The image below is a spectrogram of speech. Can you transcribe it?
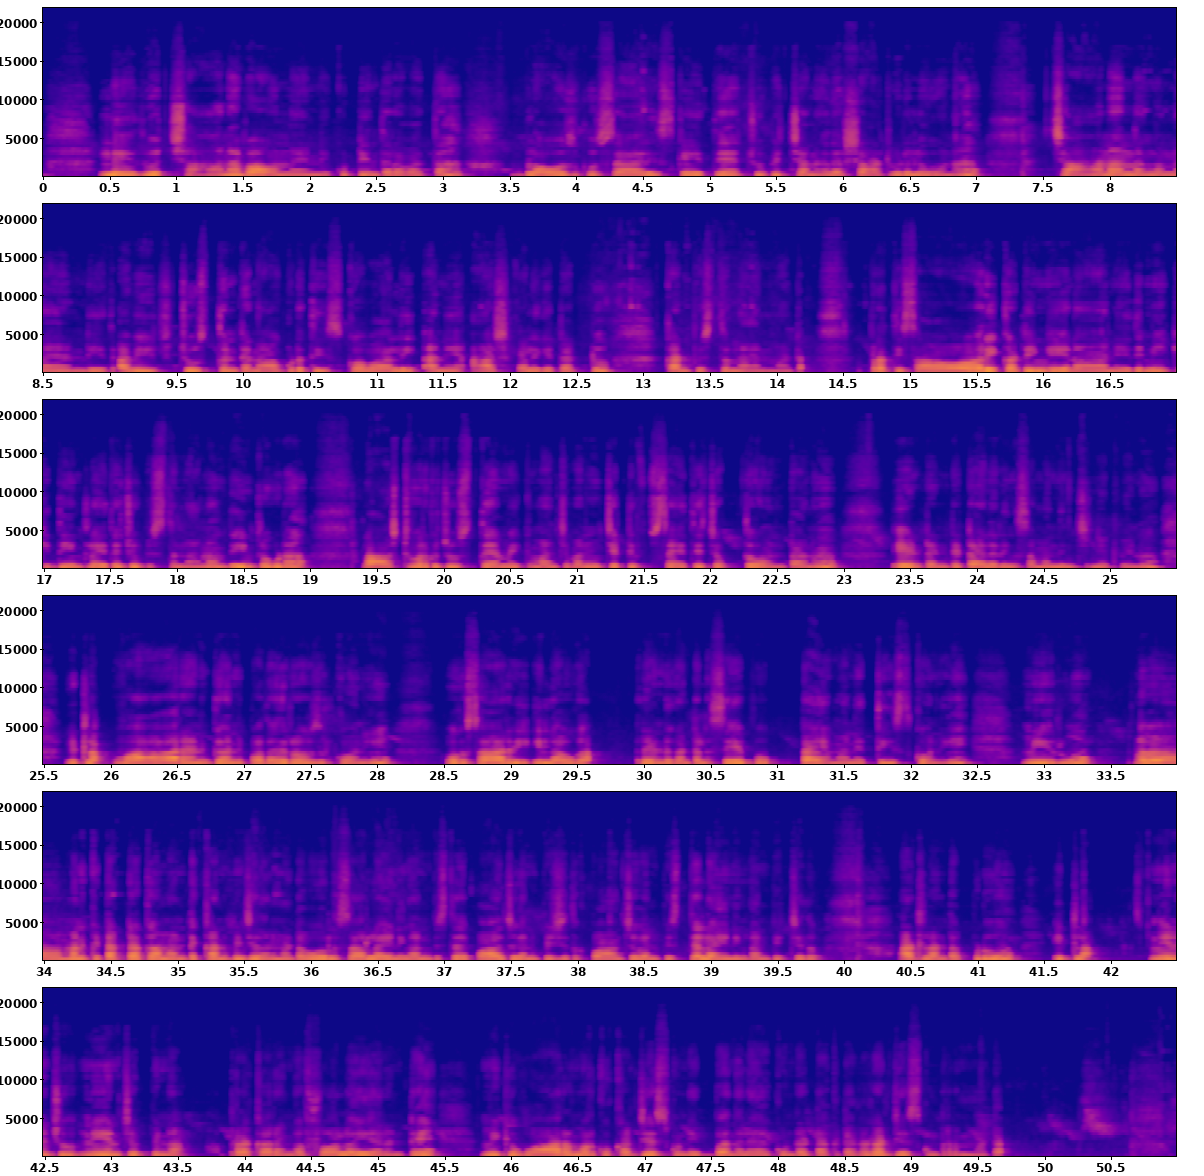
లేదు చాలా బాగున్నాయండి కుట్టిన తర్వాత. బ్లౌజ్కు శారీస్కి అయితే చూపించాను కదా షార్ట్ వీడియోలో కూడా. చాలా అందంగా ఉన్నాయండి అవి చూస్తుంటే నాకు కూడా తీసుకోవాలి అనే ఆశ కలిగేటట్టు కనిపిస్తున్నాయి అన్నమాట ప్రతిసారి కటింగ్ అయినా అనేది మీకు దీంట్లో అయితే చూపిస్తున్నాను. దీంట్లో కూడా లాస్ట్ వరకు చూస్తే మీకు మంచి మంచి టిప్స్ అయితే చెప్తూ ఉంటాను. ఏంటంటే టైలరింగ్ సంబంధించినటువేను. ఇట్లా వారానికి కానీ పదహైదు రోజులు కొని ఒకసారి ఇలాగా రెండు గంటల సేపు టైం అనేది తీసుకొని మీరు మనకి టక్టకామ్ అంటే కనిపించదు అనమాట ఒకసారి లైనింగ్ కనిపిస్తే పాల్చు కనిపించదు పాల్చు కనిపిస్తే లైనింగ్ కనిపించదు అట్లాంటప్పుడు ఇట్లా. నేను చూ నేను చెప్పిన ప్రకారంగా ఫాలో అయ్యారంటే మీకు వారం వరకు కట్ చేసుకునే ఇబ్బంది లేకుండా టకటక కట్ చేసుకుంటారనమాట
